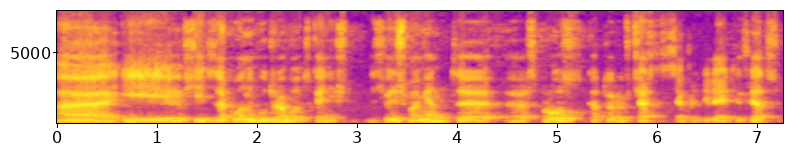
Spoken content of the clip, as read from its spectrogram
Э, и все эти законы будут работать, конечно. На сегодняшний момент э, спрос, который, в частности, определяет инфляцию,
